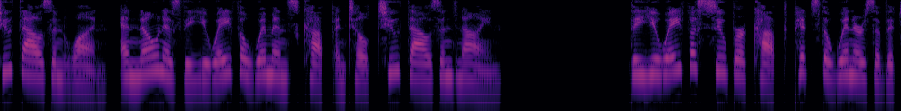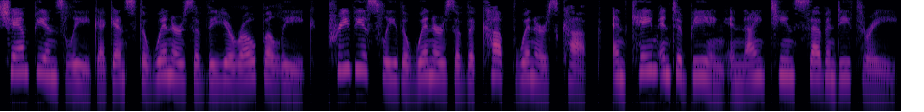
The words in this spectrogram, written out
2001, and known as the UEFA Women's Cup until 2009. The UEFA Super Cup pits the winners of the Champions League against the winners of the Europa League previously the winners of the Cup Winners' Cup, and came into being in 1973.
